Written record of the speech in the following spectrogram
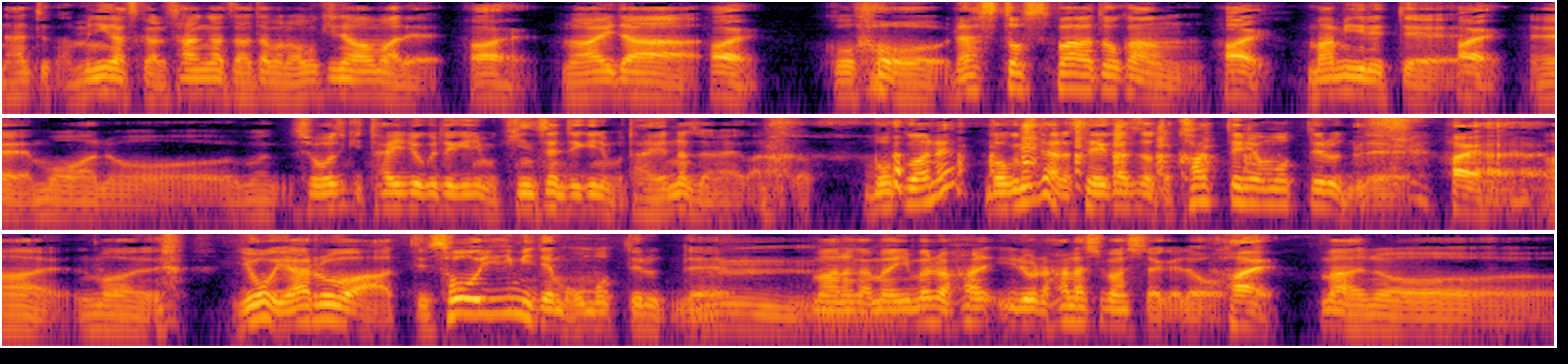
なんていうか、2月から3月頭の沖縄まではい。の間、はい。こう、ラストスパート感、はい。まみれて、はいえーもうあのーまあ正直体力的にも金銭的にも大変なんじゃないかなと。僕はね、僕みたいな生活だと勝手に思ってるんで、はいはいははい。まあ、ようやるわって、そういう意味でも思ってるんで、うんまあなんかまあ今のはいろいろ話しましたけど、い。はい。まああのー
